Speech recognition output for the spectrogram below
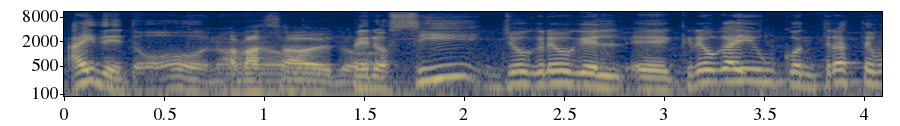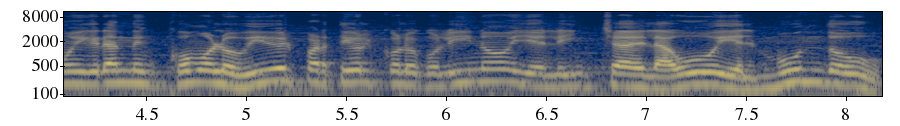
hay de todo, ¿no? Ha pasado No, de todo. Pero sí, yo creo que el- eh, creo que hay un contraste muy grande en cómo lo vive el partido del Colocolino y el hincha de la U y el mundo U.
